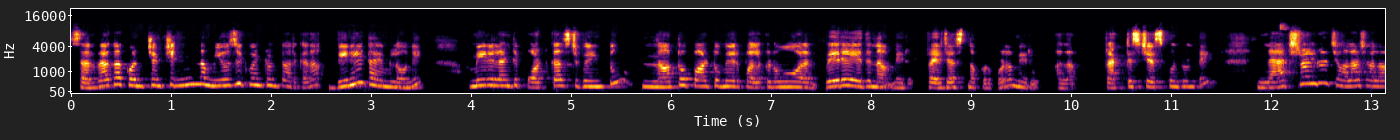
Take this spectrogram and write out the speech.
సరదాగా కొంచెం చిన్న మ్యూజిక్ వింటుంటారు కదా వినే టైంలోనే మీరు ఇలాంటి పాడ్కాస్ట్ వింటూ నాతో పాటు మీరు పలకడము వేరే ఏదైనా మీరు ట్రై చేస్తున్నప్పుడు కూడా మీరు అలా ప్రాక్టీస్ చేసుకుంటుంటే న్యాచురల్గా చాలా చాలా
